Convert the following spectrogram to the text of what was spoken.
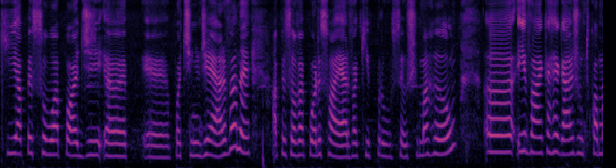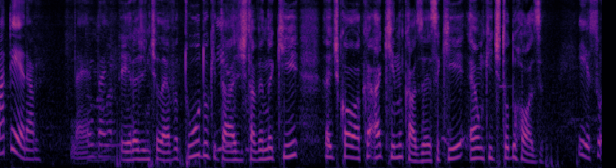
que a pessoa pode. Uh, é, potinho de erva, né? A pessoa vai pôr sua erva aqui para o seu chimarrão uh, e vai carregar junto com a mateira. Né? Daí... Na mateira a gente leva tudo que tá, a gente está vendo aqui, a gente coloca aqui no caso. Esse aqui é um kit todo rosa. Isso,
